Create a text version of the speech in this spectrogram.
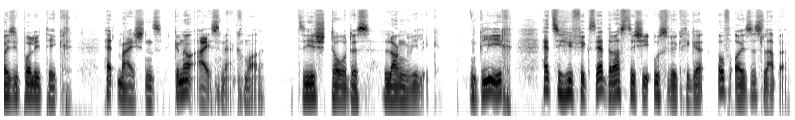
Unsere Politik hat meistens genau ein Merkmal. Sie ist todeslangweilig. Und gleich hat sie häufig sehr drastische Auswirkungen auf unser Leben.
